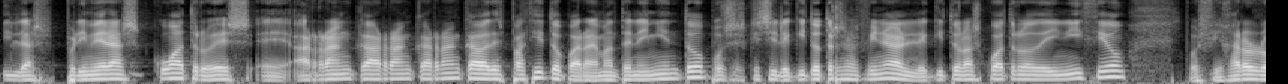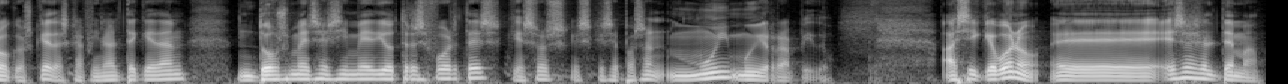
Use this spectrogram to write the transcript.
y las primeras cuatro es eh, arranca, arranca, arranca despacito para el mantenimiento, pues es que si le quito tres al final y le quito las cuatro de inicio, pues fijaros lo que os queda, es que al final te quedan dos meses y medio, tres fuertes, que esos es que se pasan muy, muy rápido. Así que bueno, eh, ese es el tema.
